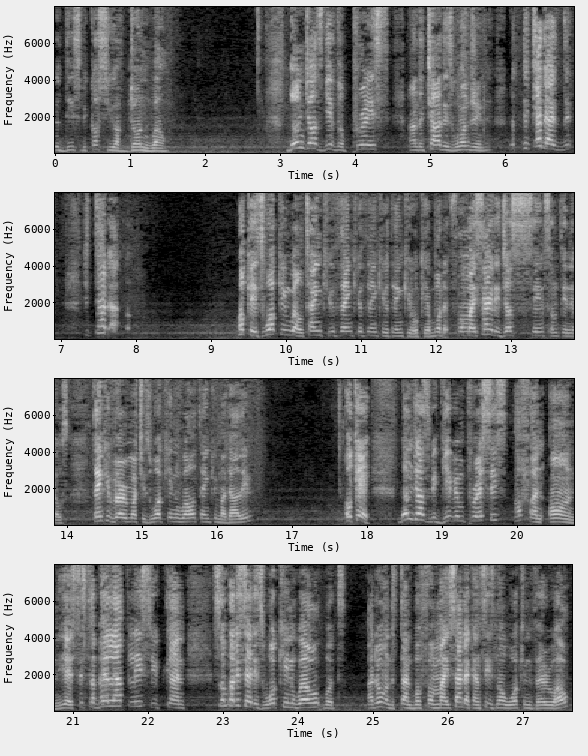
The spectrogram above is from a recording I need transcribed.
Do this because you have done well. Don't just give the praise and the child is wondering. The child, the, the child, okay, it's working well. Thank you, thank you, thank you, thank you. Okay, but from my side, it's just saying something else. Thank you very much. It's working well. Thank you, my darling. Okay, don't just be giving praises off and on. Yes, Sister Bella, please, you can. Somebody said it's working well, but I don't understand. But from my side, I can see it's not working very well.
